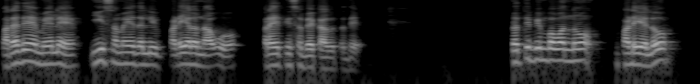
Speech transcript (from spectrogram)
ಪರದೆಯ ಮೇಲೆ ಈ ಸಮಯದಲ್ಲಿ ಪಡೆಯಲು ನಾವು ಪ್ರಯತ್ನಿಸಬೇಕಾಗುತ್ತದೆ. ಪ್ರತಿಬಿಂಬವನ್ನು ಪಡೆಯಲು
